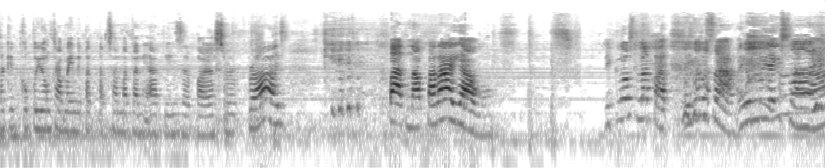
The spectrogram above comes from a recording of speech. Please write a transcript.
takip ko po yung kamay ni Patpat sa mata ni Ate Isra para surprise. Pat, naparayaw. Di close lapat. Close ah. Ayun luya Isra ha.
